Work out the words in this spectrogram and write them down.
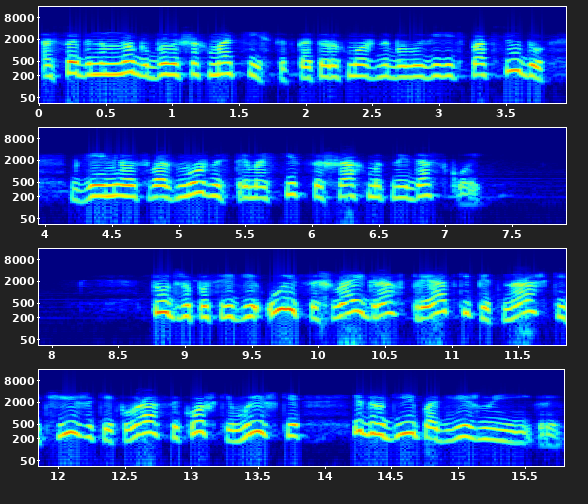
Особенно много было шахматистов, которых можно было увидеть повсюду, где имелась возможность примоститься шахматной доской. Тут же посреди улицы шла игра в прятки, пятнашки, чижики, классы, кошки-мышки и другие подвижные игры.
